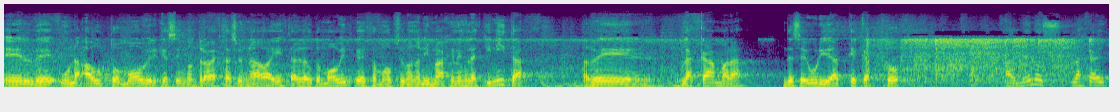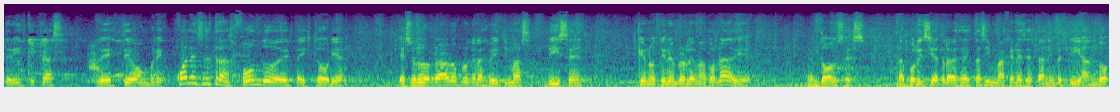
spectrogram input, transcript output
el de un automóvil que se encontraba estacionado, ahí está el automóvil que estamos observando en imágenes en la esquinita de la cámara de seguridad que captó al menos las características de este hombre. ¿Cuál es el trasfondo de esta historia? Eso es lo raro porque las víctimas dicen que no tienen problema con nadie. Entonces, la policía a través de estas imágenes están investigando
